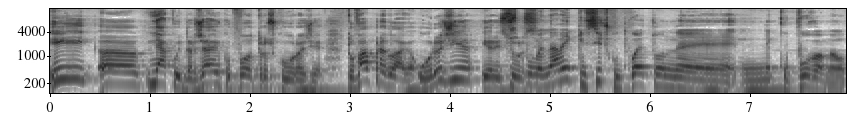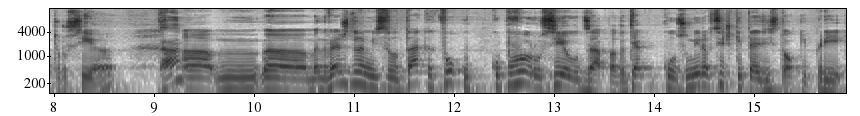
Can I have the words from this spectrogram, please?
и а, някои държави купуват руско оръжие. Това предлага оръжие и ресурси. Споменавайки всичко, което не, не купуваме от Русия, да? А, а, ме навежда на мисълта какво купува Русия от Запада. Тя консумира всички тези стоки. При,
